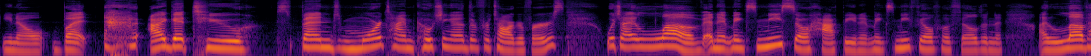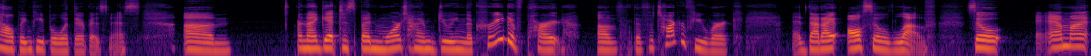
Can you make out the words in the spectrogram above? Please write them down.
you know, but I get to spend more time coaching other photographers, which I love and it makes me so happy and it makes me feel fulfilled and I love helping people with their business. Um, and I get to spend more time doing the creative part of the photography work that I also love. So am I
